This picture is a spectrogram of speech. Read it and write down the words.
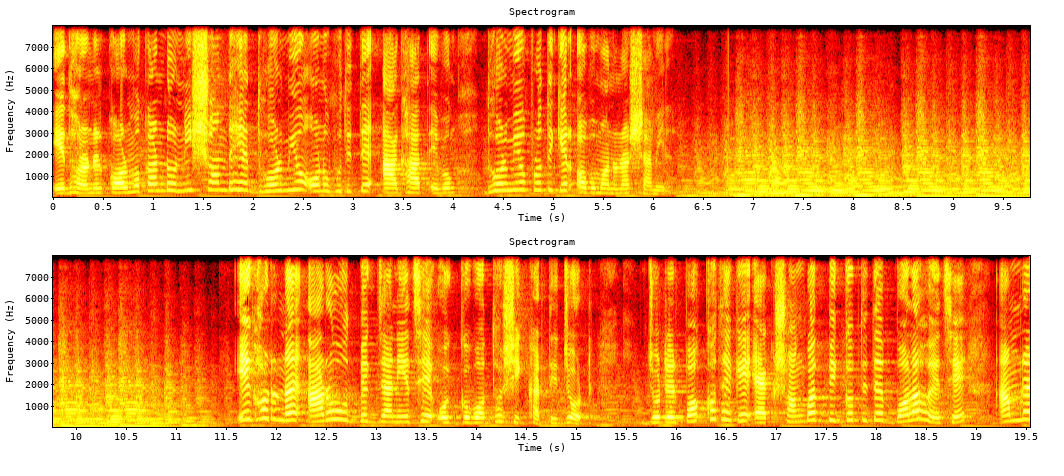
এ ধরনের কর্মকাণ্ড নিঃসন্দেহে ধর্মীয় অনুভূতিতে আঘাত এবং ধর্মীয় প্রতীকের অবমাননার সামিল। এ ঘটনায় আরও উদ্বেগ জানিয়েছে ঐক্যবদ্ধ শিক্ষার্থী জোট। জোটের পক্ষ থেকে এক সংবাদ বিজ্ঞপ্তিতে বলা হয়েছে, আমরা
